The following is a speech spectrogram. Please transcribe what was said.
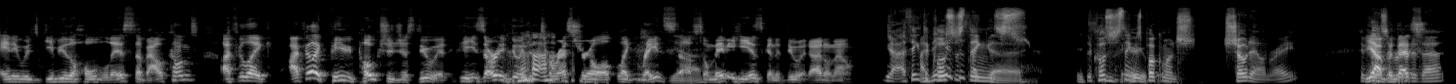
And it would give you the whole list of outcomes. I feel like I feel like PvPoke should just do it. He's already doing the terrestrial like raid stuff, Yeah. so maybe he is gonna do it. I don't know. Yeah, I think I the think it's closest just, like, thing is it's the closest thing is. Pokemon Sh- Showdown, right? Have you Yeah, guys but ever heard of that's- that.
